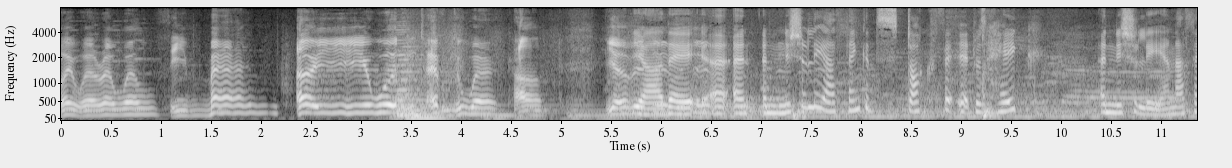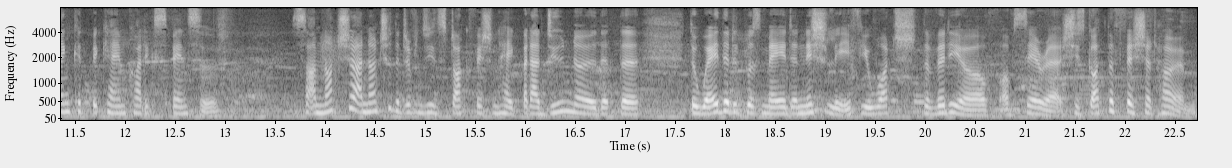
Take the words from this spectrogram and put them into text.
I were a wealthy man, I wouldn't have to work hard. Yeah, they uh, and initially I think it's stock. Fi- it was hake initially, and I think it became quite expensive. So I'm not sure. I'm not sure the difference between stockfish and hake, but I do know that the the way that it was made initially. If you watch the video of, of Sarah, she's got the fish at home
